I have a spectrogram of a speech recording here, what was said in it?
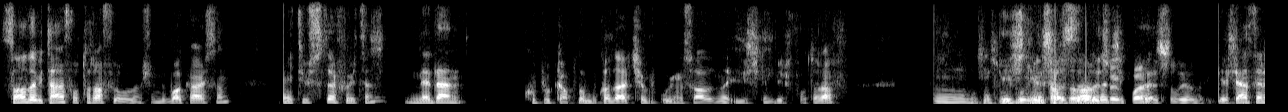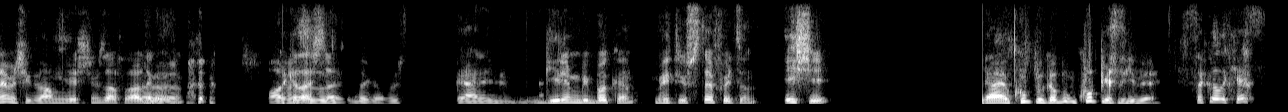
Sana da bir tane fotoğraf yolladım şimdi. Bakarsın Matthew Stafford'ın neden Cooper Cup'la bu kadar çabuk uyum sağladığına ilişkin bir fotoğraf. Hmm. Geçtiğimiz haftalarda çok çıktı. paylaşılıyordu. Geçen sene mi çıktı? Ben geçtiğimiz haftalarda Evet. gördüm. Arkadaşlar yani girin bir bakın Matthew Stafford'ın eşi yani Cooper Cup'ın kopyası gibi. Sakalı kes.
